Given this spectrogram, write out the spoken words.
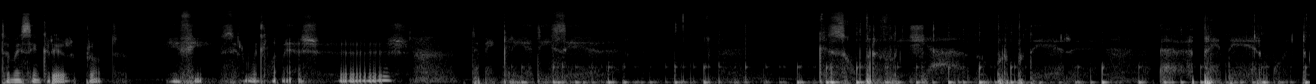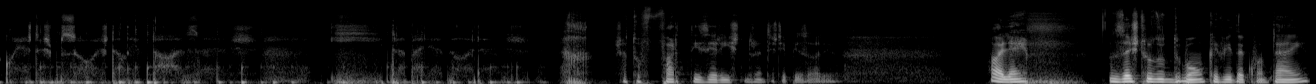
também sem querer, pronto, enfim, ser muito lamechas, também queria dizer que sou privilegiado por poder uh, aprender muito com estas pessoas talentosas e trabalhadoras. Já estou farto de dizer isto durante este episódio. Olhem, desejo tudo de bom que a vida contém.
